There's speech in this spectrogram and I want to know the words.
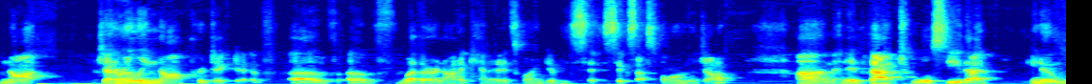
not generally not predictive of, of whether or not a candidate is going to be successful on the job. Um, and in fact, we'll see that you know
